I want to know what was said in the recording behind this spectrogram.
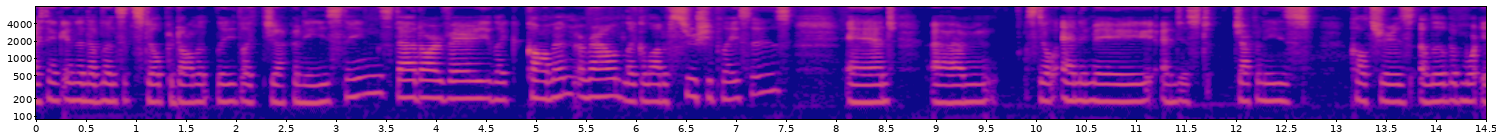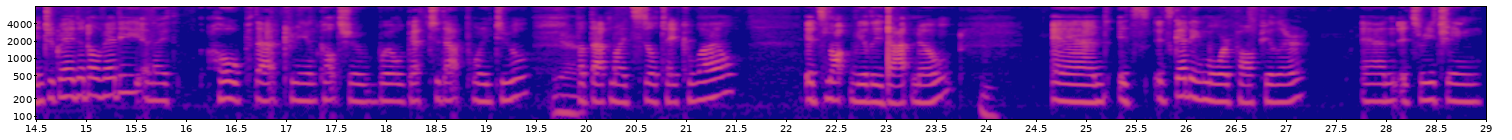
I think in the Netherlands it's still predominantly like Japanese things that are very like common around, like a lot of sushi places, and um, still anime and just Japanese culture is a little bit more integrated already, and I th- hope that Korean culture will get to that point too Yeah. but that might still take a while. It's not really that known, Mm. and it's it's getting more popular, and it's reaching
